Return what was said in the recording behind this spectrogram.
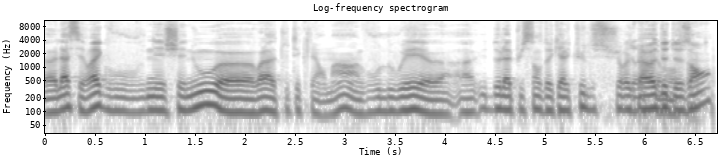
Euh, là, c'est vrai que vous venez chez nous, euh, voilà, tout est clé en main. Vous louez de la puissance de calcul sur une période de deux ans.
